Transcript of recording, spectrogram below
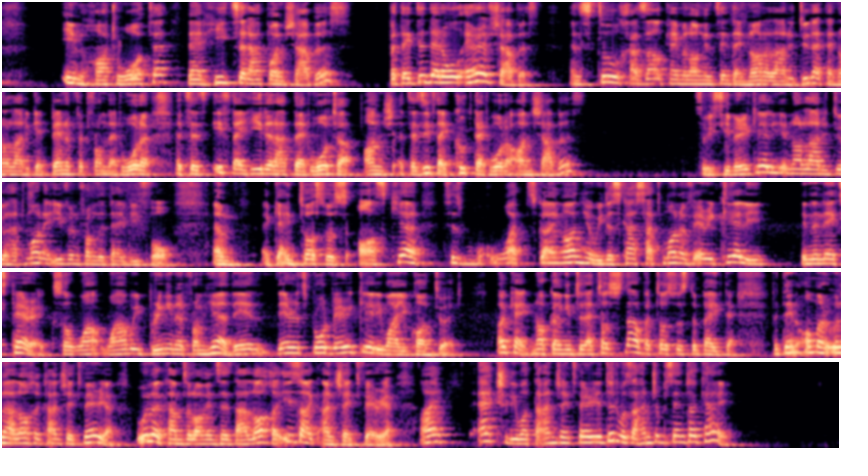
in hot water that heats it up on Shabbos. But they did that all Erev Shabbos. And still Chazal came along and said they're not allowed to do that. They're not allowed to get benefit from that water. It says if they heated up that water on, it's as if they cooked that water on Shabbos. So we see very clearly you're not allowed to do hatmana even from the day before. Um, again, Tosfos asked here, says, what's going on here? We discuss hatmana very clearly in the next parak. So why, why, are we bringing it from here? There, there it's brought very clearly why you can't do it. Okay, not going into that Tosfos now, but Tosfos debate that. But then Omar Ula halacha Anshe Tveria. Ula comes along and says the halacha is like Anshe Tveria. I actually what the Anshe Tveria did was 100% okay.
